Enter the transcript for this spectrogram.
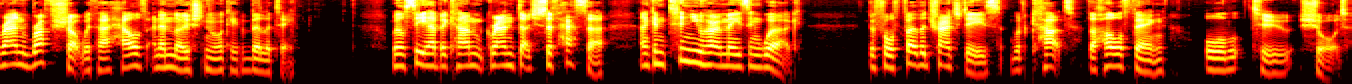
ran roughshod with her health and emotional capability. We'll see her become Grand Duchess of Hesse and continue her amazing work, before further tragedies would cut the whole thing all too short.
